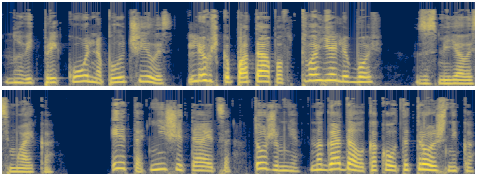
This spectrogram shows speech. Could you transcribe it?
«Но ведь прикольно получилось! Лёшка Потапов, твоя любовь!» — засмеялась Майка. «Это не считается. Тоже мне нагадала какого-то троечника.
